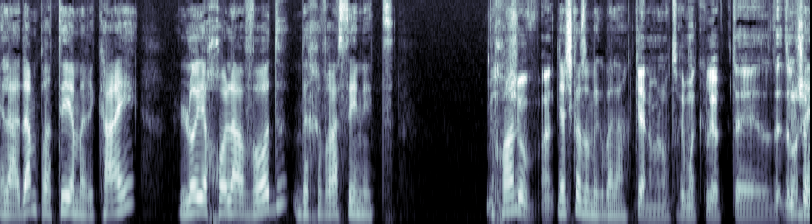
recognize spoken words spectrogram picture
אלא אדם פרטי אמריקאי לא יכול לעבוד בחברה סינית. נכון? שוב, יש כזו מגבלה. כן, אבל אנחנו צריכים רק להיות, אה, זה זה לא שהם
